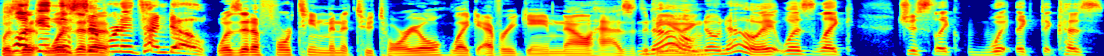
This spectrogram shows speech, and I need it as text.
Was Plug it in was the it Super a Nintendo. was it a 14 minute tutorial like every game now has at the no, beginning? no, no. No. It was like just like what like because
